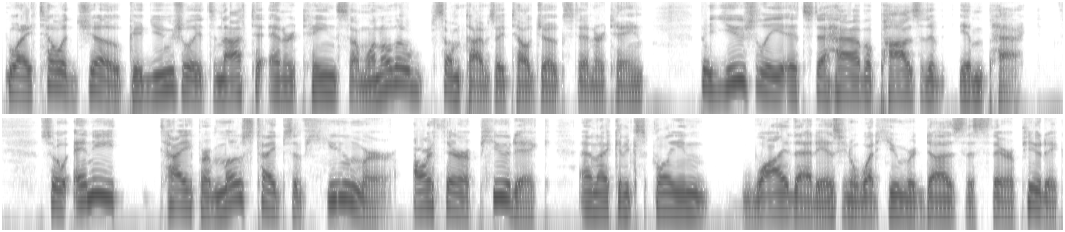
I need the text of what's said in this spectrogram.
when I tell a joke, and usually it's not to entertain someone, although sometimes I tell jokes to entertain, but usually it's to have a positive impact. So any type or most types of humor are therapeutic, and I can explain why that is, you know, what humor does that's therapeutic.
